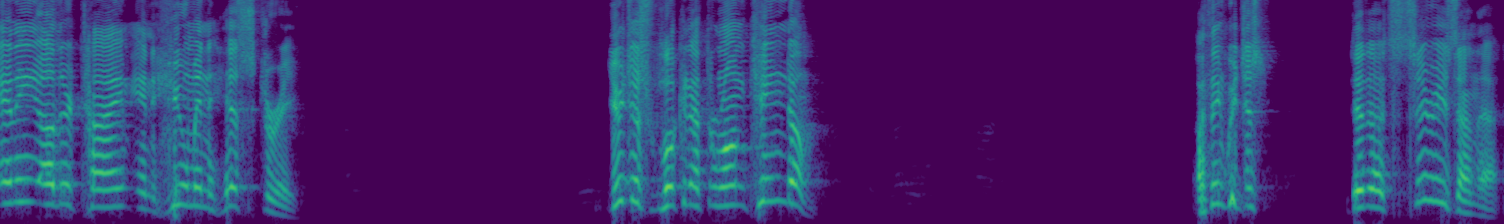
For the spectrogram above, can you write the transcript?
any other time in human history. You're just looking at the wrong kingdom. I think we just did a series on that.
